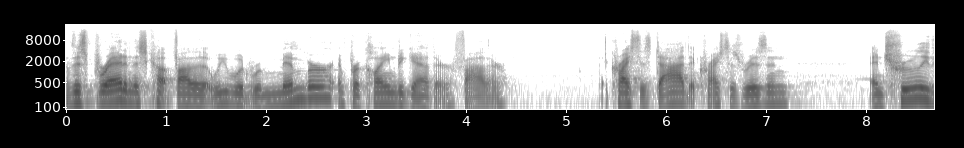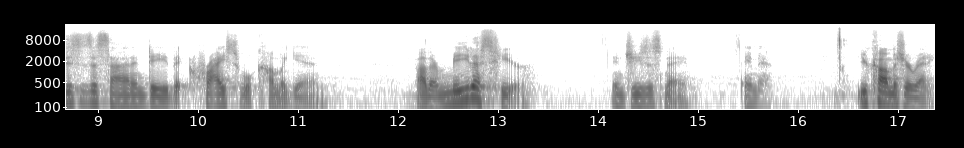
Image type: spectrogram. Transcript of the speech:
of this bread and this cup, Father, that we would remember and proclaim together, Father, that Christ has died, that Christ has risen, and truly this is a sign indeed that Christ will come again. Father, meet us here. In Jesus' name, amen. You come as you're ready.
